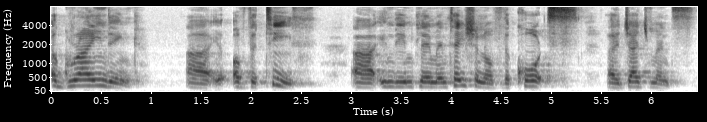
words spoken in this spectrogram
a grinding uh, of the teeth uh, in the implementation of the court's uh, judgments,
